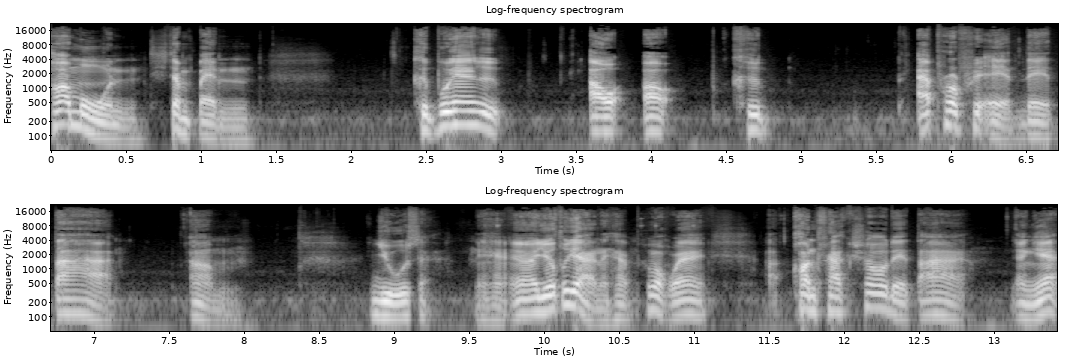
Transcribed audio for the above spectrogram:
ข้อมูลที่จำเป็น คือพูดง่ายคือเอาเอาคือ appropriate data um, use นะฮะยกตัวอย่างนะครับเขาบอกว่า contractual data อย่างเงี้ย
